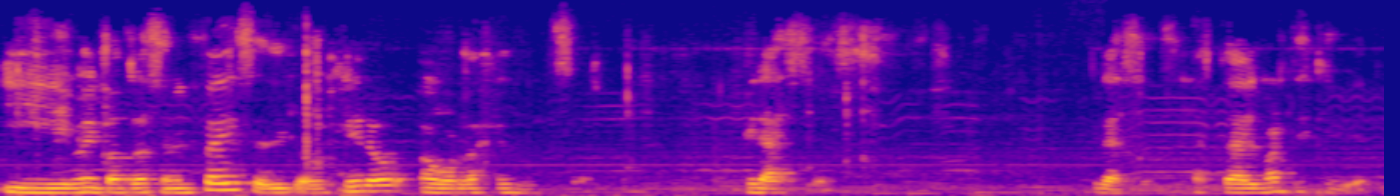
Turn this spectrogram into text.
Y me encontrás en el Face, Edith Ovejero, Abordajes del Ser. Gracias. Gracias. Hasta el martes que viene.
